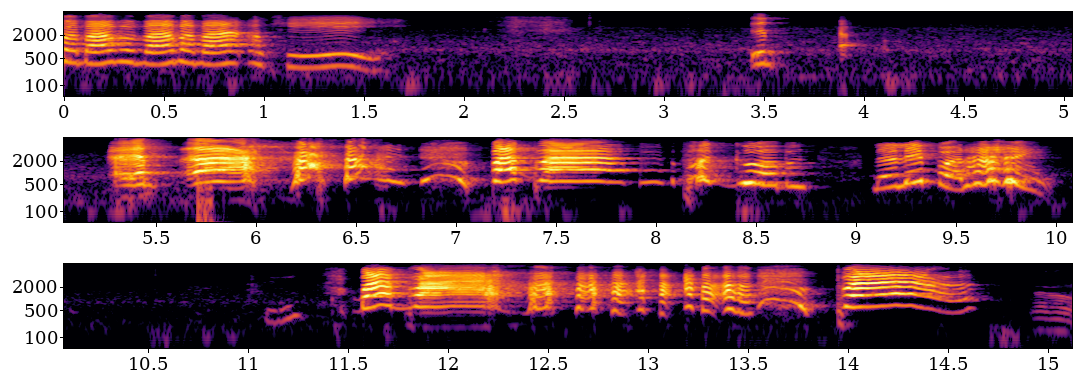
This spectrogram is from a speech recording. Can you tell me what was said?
ป๊าป๊าป๊าป๊าป๊าป๊าโอเคเอ็ดเอ็ดอะป๊าป๊าเพิ่งกลัวมันแล้วรีบเปิดให้ป๊าป๊าป๊าอ้าว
